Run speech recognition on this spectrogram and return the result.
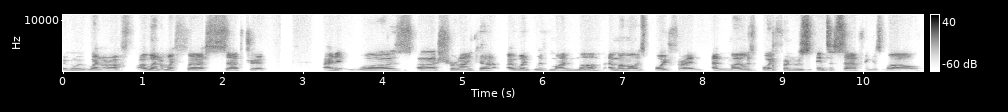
and we went on a, I went on my first surf trip, and it was uh, Sri Lanka. I went with my mum and my mom's boyfriend, and my mom's boyfriend was into surfing as well.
